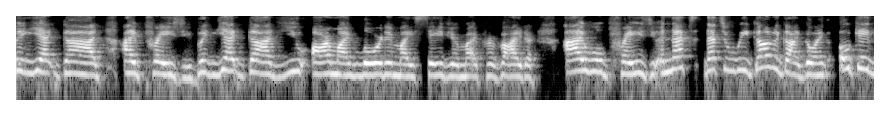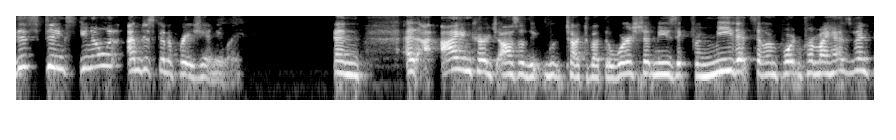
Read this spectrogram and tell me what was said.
But yet, God, I praise you. But yet, God, you are my Lord and my Savior, my provider. I will praise you. And that's that's where we go to God going, okay, this stinks. You know what? I'm just gonna praise you anyway and and I encourage also the, we talked about the worship music. For me that's so important for my husband.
